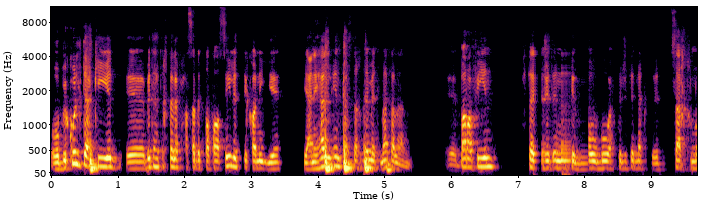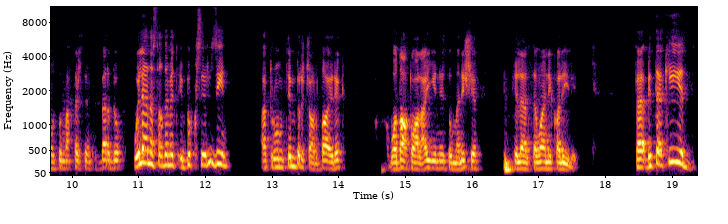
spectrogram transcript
وبكل تأكيد آه، بدها تختلف حسب التفاصيل التقنية. يعني هل أنت استخدمت مثلا آه، بارافين؟ احتجت إنك تذوبه احتجت إنك تسخنه ثم احتجت إنك تبرده. ولا أنا استخدمت epoxy resin at room temperature direct وضعته على العينة ثم نشف خلال ثواني قليلة. فبالتأكيد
